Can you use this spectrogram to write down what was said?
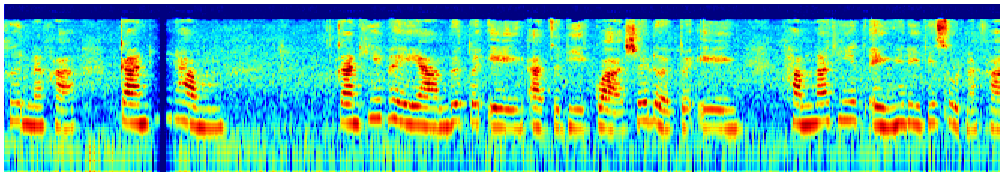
ขึ้นนะคะ การที่ทำการที่พยายามด้วยตัวเองอาจจะดีกว่าช่วยเหลือตัวเองทำหน้าที่ตัวเองให้ดีที่สุดนะคะ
